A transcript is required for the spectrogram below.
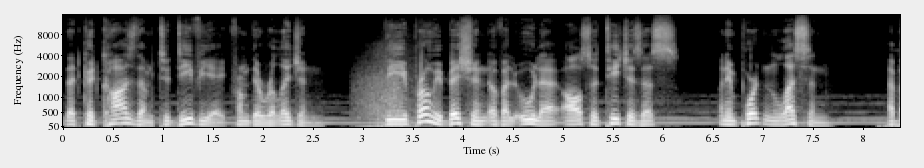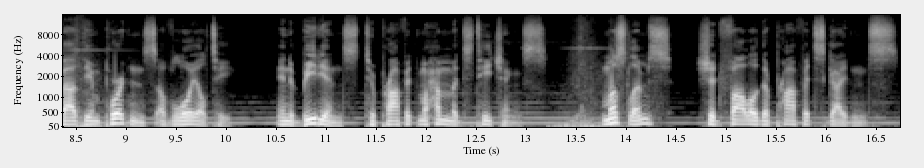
that could cause them to deviate from their religion. The prohibition of Al-Ula also teaches us an important lesson about the importance of loyalty and obedience to Prophet Muhammad's teachings. Muslims should follow the Prophet's guidance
